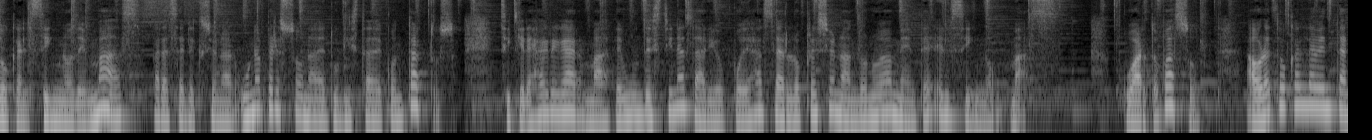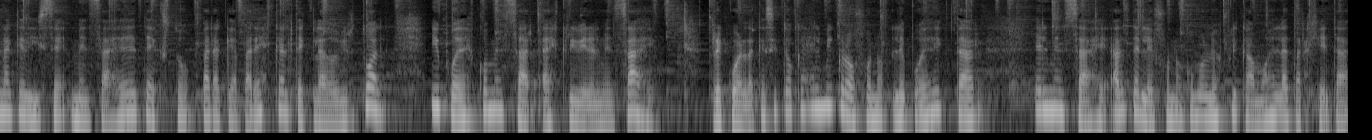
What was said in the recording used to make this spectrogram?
Toca el signo de más para seleccionar una persona de tu lista de contactos. Si quieres agregar más de un destinatario, puedes hacerlo presionando nuevamente el signo más. Cuarto paso. Ahora toca la ventana que dice mensaje de texto para que aparezca el teclado virtual y puedes comenzar a escribir el mensaje. Recuerda que si tocas el micrófono le puedes dictar el mensaje al teléfono como lo explicamos en la tarjeta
